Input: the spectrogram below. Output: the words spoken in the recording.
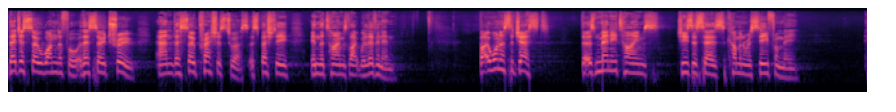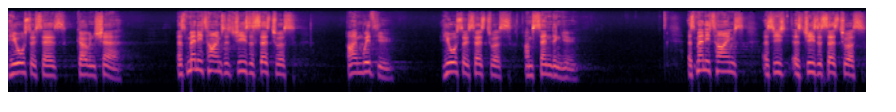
they're just so wonderful, they're so true, and they're so precious to us, especially in the times like we're living in. But I want to suggest that as many times Jesus says, Come and receive from me, he also says, Go and share. As many times as Jesus says to us, I'm with you, he also says to us, I'm sending you. As many times as, Jesus says to us,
